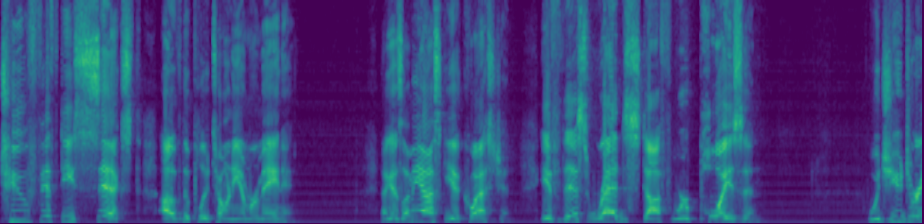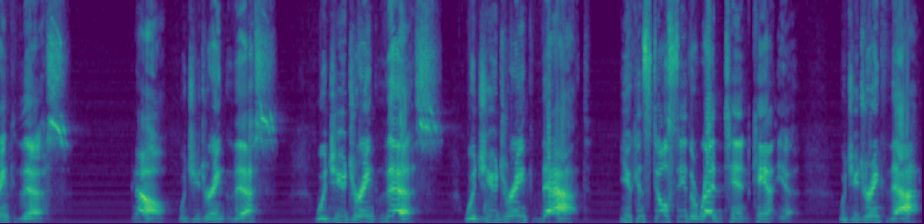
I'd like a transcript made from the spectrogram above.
two fifty-sixth of the plutonium remaining. Now guys, let me ask you a question. If this red stuff were poison, would you drink this? No. Would you drink this? Would you drink this? Would you drink that? You can still see the red tint, can't you? Would you drink that?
